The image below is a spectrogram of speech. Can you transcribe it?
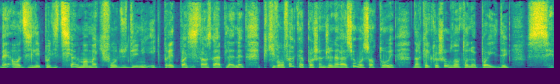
Ben, on dit les politiciens, à le moment qui font du déni et qui prêtent pas assistance à la planète, puis qui vont faire que la prochaine génération va se retrouver dans quelque chose dont on n'a pas idée, c'est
